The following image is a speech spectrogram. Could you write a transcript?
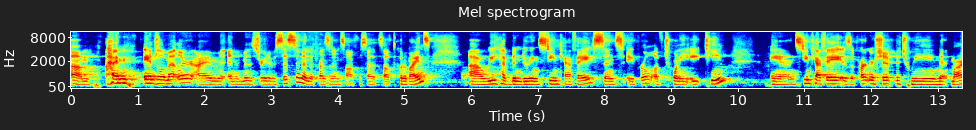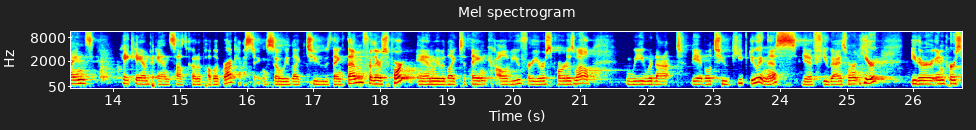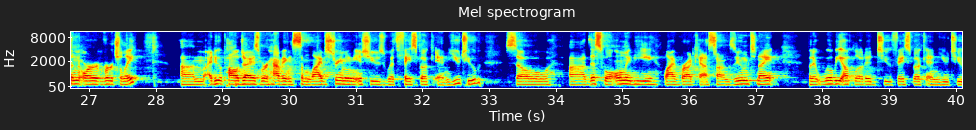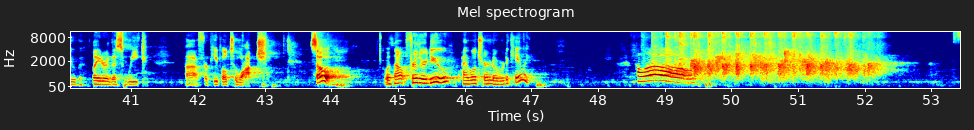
Um, I'm Angela Metler. I'm an administrative assistant in the president's office at South Dakota Mines. Uh, we have been doing Steam Cafe since April of 2018. And Steam Cafe is a partnership between Mines, Hay Camp, and South Dakota Public Broadcasting. So we'd like to thank them for their support, and we would like to thank all of you for your support as well. We would not be able to keep doing this if you guys weren't here, either in person or virtually. Um, I do apologize. We're having some live streaming issues with Facebook and YouTube. So uh, this will only be live broadcast on Zoom tonight, but it will be uploaded to Facebook and YouTube later this week uh, for people to watch. So without further ado, I will turn it over to Kayleigh. Hello.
